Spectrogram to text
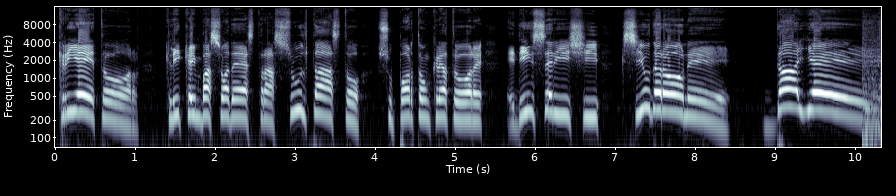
CREATOR. Clicca in basso a destra sul tasto Supporta un creatore ed inserisci Xiuderone. Dai!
